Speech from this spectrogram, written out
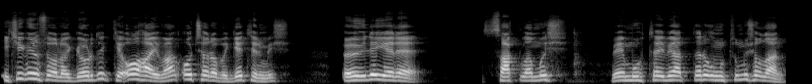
İki gün sonra gördük ki o hayvan o çorabı getirmiş, öyle yere saklamış ve muhteviyatları unutulmuş olan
